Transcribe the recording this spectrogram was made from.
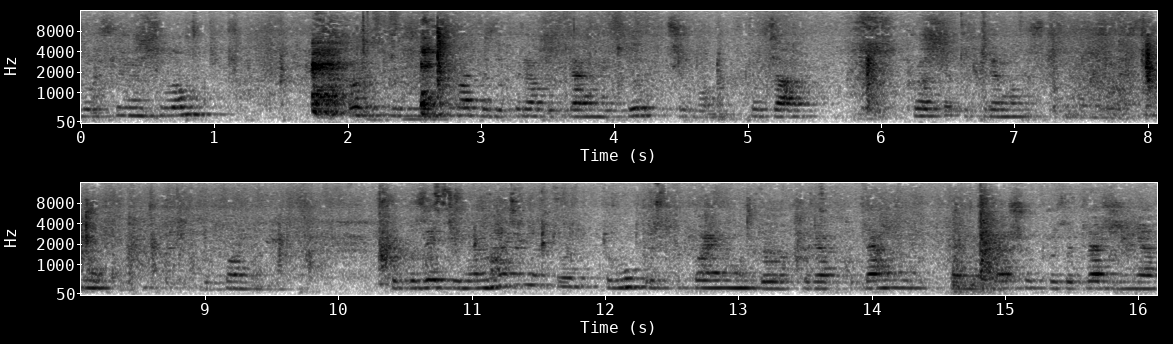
Голосуємо в цілому? Прошу проголосувати за порядок денний в цілому. Хто за? Проти одноголосно. Ну, доповнення. Пропозицій немає тому приступаємо до порядку денного. Питання першого про затвердження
